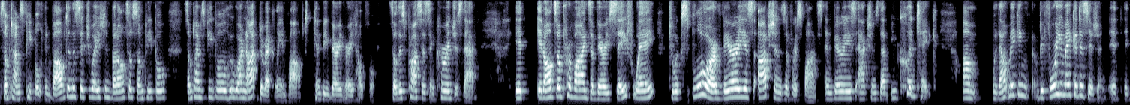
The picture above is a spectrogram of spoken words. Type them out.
Sometimes people involved in the situation, but also some people, sometimes people who are not directly involved can be very, very helpful. So this process encourages that. It, it also provides a very safe way to explore various options of response and various actions that you could take. Um, without making before you make a decision it, it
